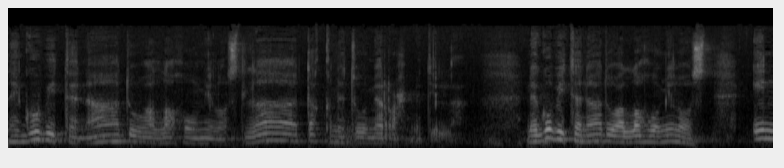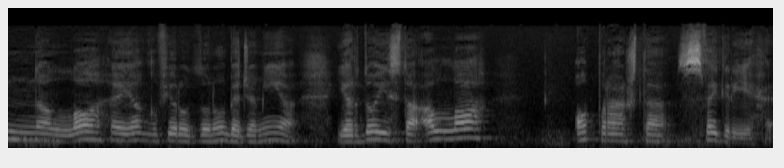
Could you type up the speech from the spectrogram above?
ne gubite nadu u Allahovu milost. La taqnetu mir rahmetillah. Ne gubite nadu u Allahovu milost. Inna Allahe jagfiru dhunube džamija. Jer doista Allah oprašta sve grijehe.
